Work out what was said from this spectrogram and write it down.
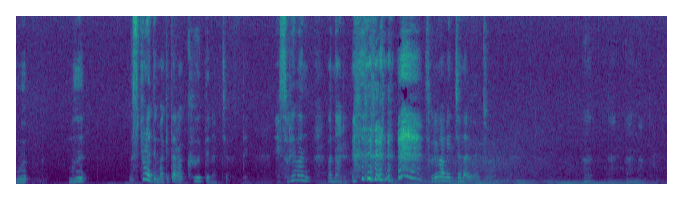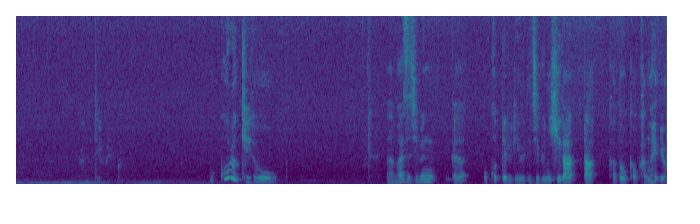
の？むむ。スプラで負けたらクーってなっちゃうって。えそれははなる。それはめっちゃなるわうちも。なななんなんだろう。なんて言えばいいか。怒るけど、まあ、まず自分が怒ってる理由で自分に非があったかどうかを考えるよ。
